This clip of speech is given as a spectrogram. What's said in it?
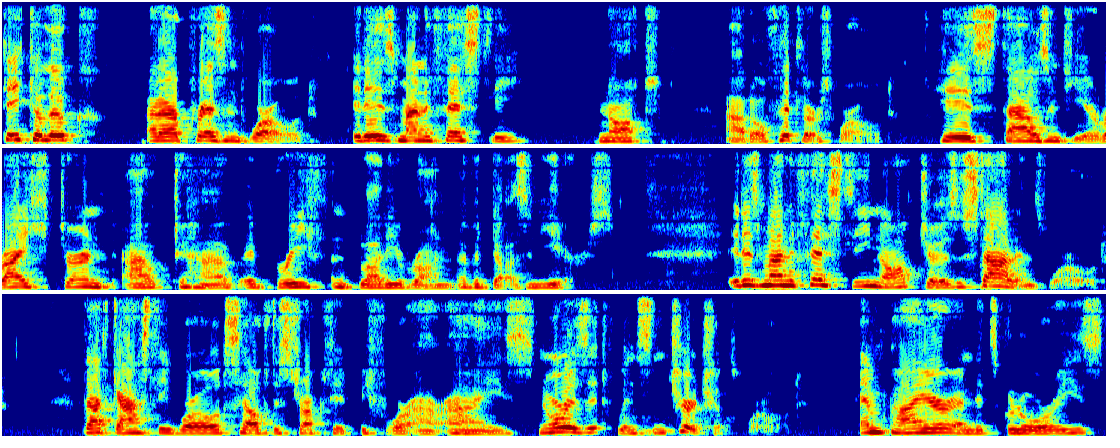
Take a look at our present world. It is manifestly not Adolf Hitler's world. His thousand-year Reich turned out to have a brief and bloody run of a dozen years. It is manifestly not Joseph Stalin's world. That ghastly world self-destructed before our eyes, nor is it Winston Churchill's world. Empire and its glories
